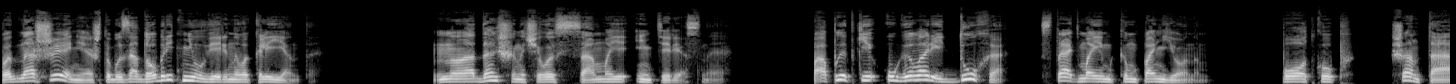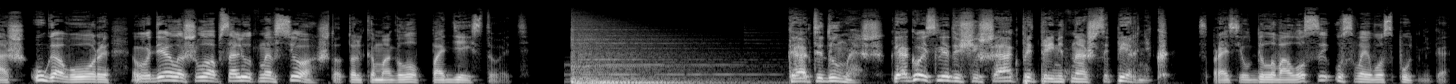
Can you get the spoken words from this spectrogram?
Подношение, чтобы задобрить неуверенного клиента. Ну а дальше началось самое интересное. Попытки уговорить духа стать моим компаньоном. Подкуп, шантаж, уговоры, в дело шло абсолютно все, что только могло подействовать. «Как ты думаешь, какой следующий шаг предпримет наш соперник?» Спросил Беловолосый у своего спутника.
